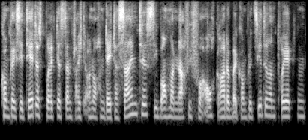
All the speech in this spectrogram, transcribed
Komplexität des Projektes, dann vielleicht auch noch einen Data Scientist. Die braucht man nach wie vor auch, gerade bei komplizierteren Projekten.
